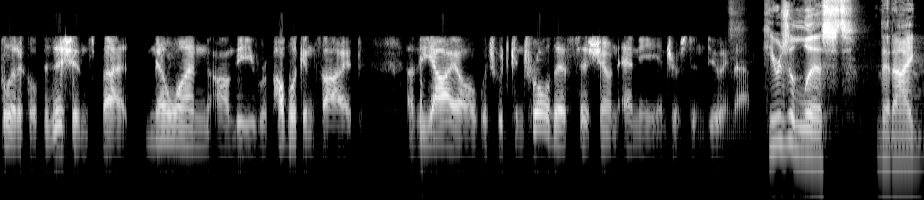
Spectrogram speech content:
political positions. But no one on the Republican side of the aisle, which would control this, has shown any interest in doing that. Here's a list that I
